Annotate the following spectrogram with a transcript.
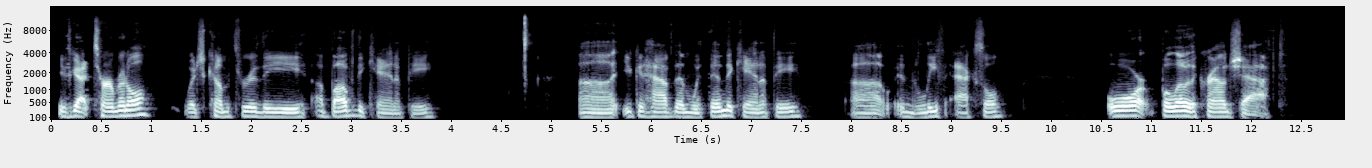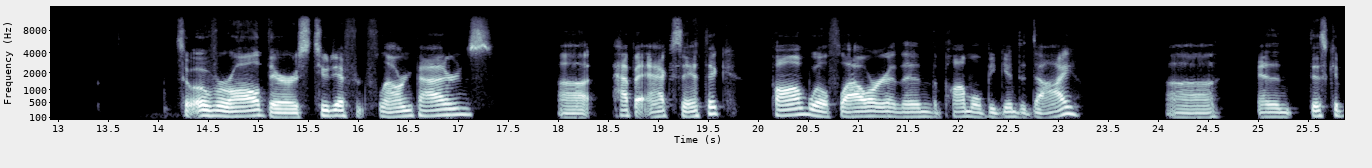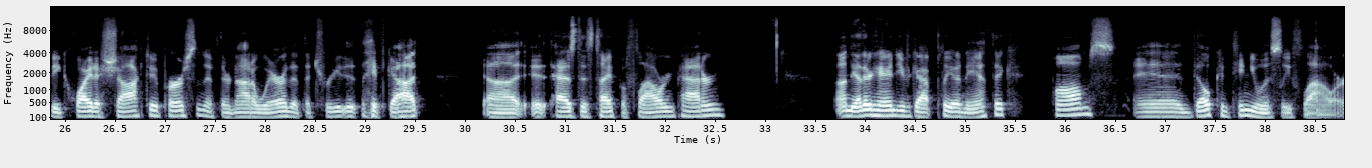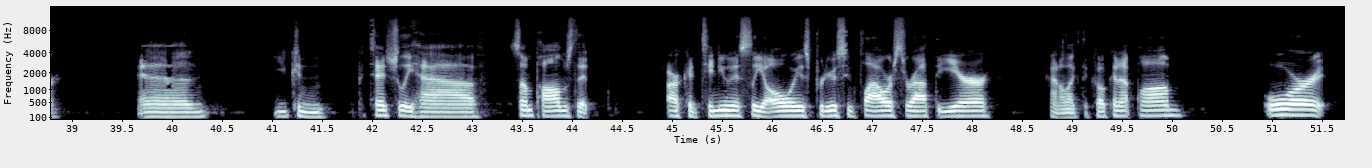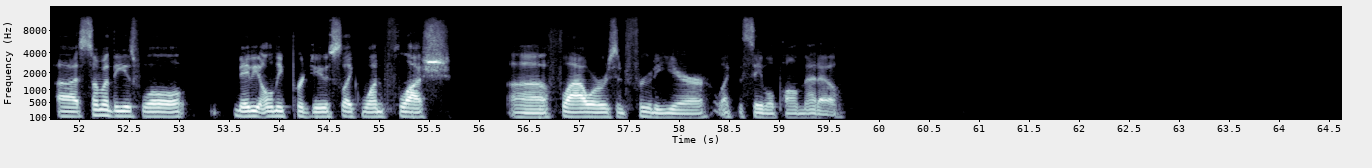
You've got terminal, which come through the above the canopy. Uh, you can have them within the canopy uh, in the leaf axil or below the crown shaft. So overall, there's two different flowering patterns. Uh, Hapaxanthic palm will flower and then the palm will begin to die. Uh, and this could be quite a shock to a person if they're not aware that the tree that they've got uh, it has this type of flowering pattern. On the other hand, you've got pleonanthic palms, and they'll continuously flower. And you can potentially have some palms that are continuously always producing flowers throughout the year, kind of like the coconut palm. Or uh, some of these will maybe only produce like one flush uh, flowers and fruit a year, like the sabal palmetto.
